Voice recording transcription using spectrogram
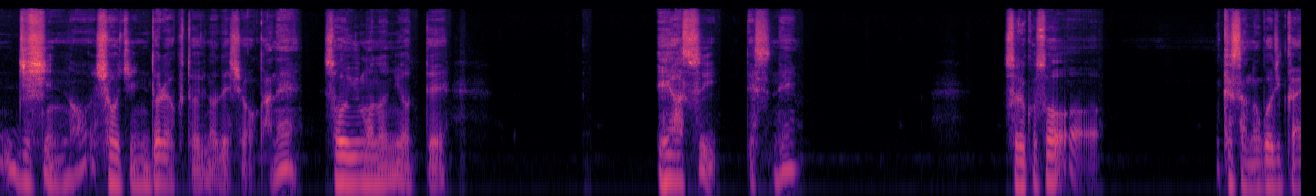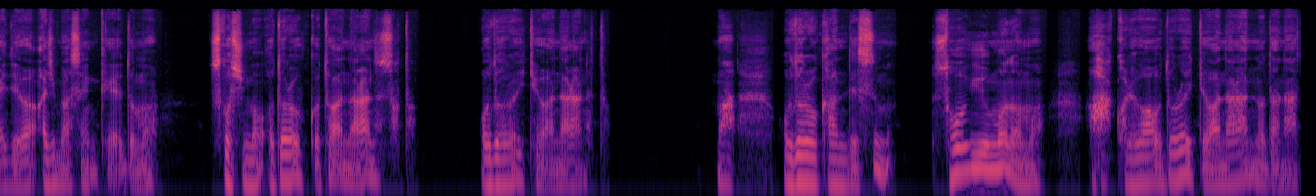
自身の精進努力というのでしょうかね。そういうものによって得やすいですね。それこそ今朝のご理解ではありませんけれども少しも驚くことはならぬぞと。驚いてはならぬと。まあ驚かんで済む。そういうものもあこれは驚いてはならんのだな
